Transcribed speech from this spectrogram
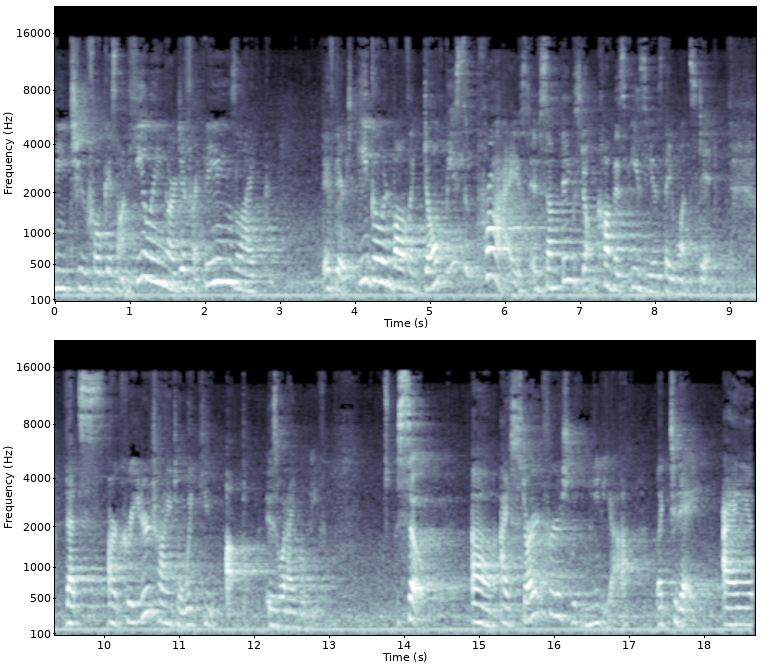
need to focus on healing or different things, like if there's ego involved, like don't be surprised if some things don't come as easy as they once did. That's our creator trying to wake you up, is what I believe. So um, I start first with media, like today. I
